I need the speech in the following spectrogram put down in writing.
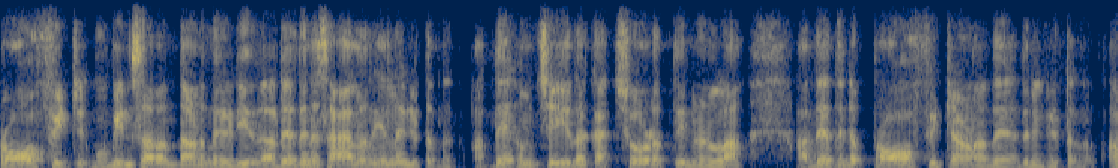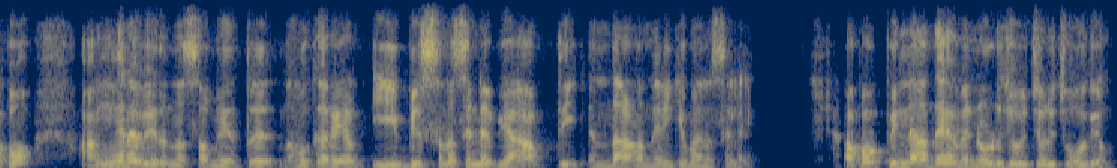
പ്രോഫിറ്റ് മുബിൻ സാർ എന്താണ് നേടിയത്? അദ്ദേഹത്തിന് സാലറി അല്ല കിട്ടുന്നത്. അദ്ദേഹം ചെയ്ത കച്ചവടത്തിനുള്ള അദ്ദേഹത്തിന്റെ പ്രോഫിറ്റ് ആണ് അദ്ദേഹത്തിന് കിട്ടുന്നത്. അപ്പോ അങ്ങനെ വരുന്ന സമയത്ത് നമുക്കറിയാം ഈ ബിസിനസിന്റെ വ്യാപ്തി എന്താണെന്ന് എനിക്ക് മനസ്സിലായി. അപ്പോൾ പിന്നെ അദ്ദേഹം എന്നോട് ചോദിച്ച ഒരു ചോദ്യം.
